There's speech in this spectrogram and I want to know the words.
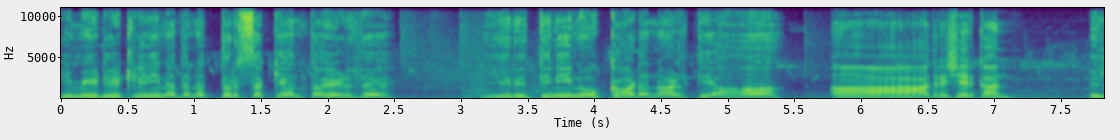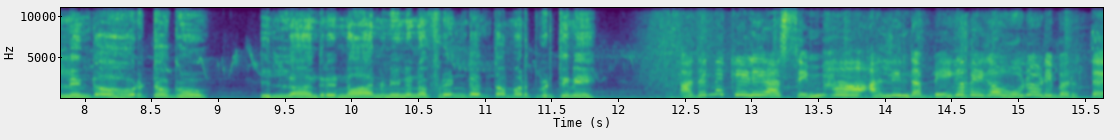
ಇಮಿಡಿಯೇಟ್ಲಿ ನೀನು ಅದನ್ನ ತರ್ಸಕ್ಕೆ ಅಂತ ಹೇಳಿದೆ. ಈ ರೀತಿ ನೀನು ಕಾಡನ್ನ ಆಳ್ತೀಯ ಆ? ಆ, ಆದ್ರೆ ಶೇರ್ ಖಾನ್ ಇಲ್ಲಿಂದ ಹೊರಟೋಗು. ಇಲ್ಲ ಅಂದ್ರೆ ನಾನು ನಿನ್ನ ಫ್ರೆಂಡ್ ಅಂತ ಮರ್ತ್ಬಿಡ್ತೀನಿ. ಅದನ್ನ ಕೇಳಿ ಆ ಸಿಂಹ ಅಲ್ಲಿಂದ ಬೇಗ ಬೇಗ ಓಡೋಡಿ ಬರುತ್ತೆ.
